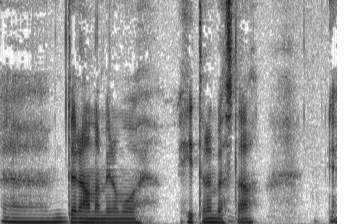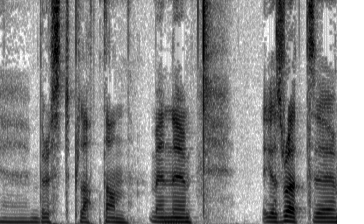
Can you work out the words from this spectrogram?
eh, där det handlar mer om att hitta den bästa eh, bröstplattan. Men eh, jag tror att eh,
